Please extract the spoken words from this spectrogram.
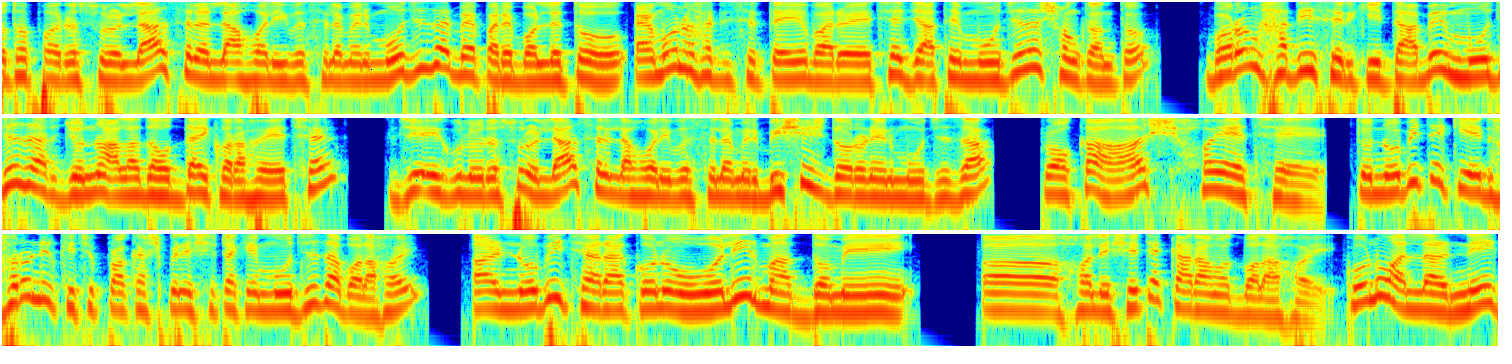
অতঃপর রসুল্লাহ সাল্লাহ আলী ওসালামের মোজেজার ব্যাপারে বললে তো এমন হাদিসে তেইবা রয়েছে যাতে মোজেজা সংক্রান্ত, বরং হাদিসের কিতাবে মোজেজার জন্য আলাদা অধ্যায় করা হয়েছে, যে এগুলো রসুল্লাহ সাল্লাহ আলী ওসালামের বিশেষ ধরনের মোজেজা প্রকাশ হয়েছে। তো নবী থেকে এ ধরনের কিছু প্রকাশ পেলে সেটাকে মোজেজা বলা হয়? আর নবী ছাড়া কোনো ওলির মাধ্যমে হলে সেটা কারামত বলা হয়। কোনো আল্লাহর নেক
